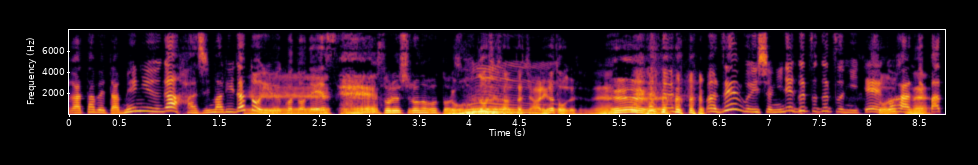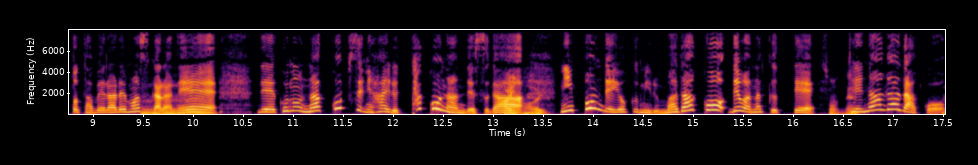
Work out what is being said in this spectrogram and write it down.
が食べたメニューが始まりだということです、えー、それ知らなかったです。労働者さんたちありがとうです。よね、え まあ、全部一緒にねグツグツ煮て、ご飯でパッと食べられますからね、でこのナッコプセに入るタコなんですが、はい。日本でよく見るマダコではなくって、ね。手長ダコ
